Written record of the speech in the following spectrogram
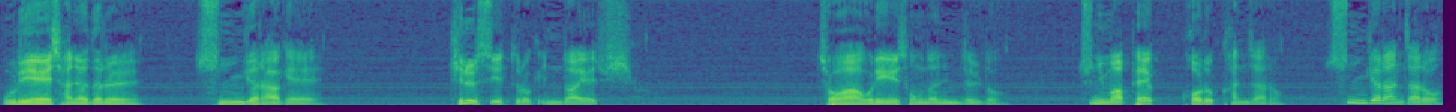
우리의 자녀들을 순결하게 기를 수 있도록 인도하여 주시고 저와 우리 성도님들도 주님 앞에 거룩한 자로 순결한 자로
